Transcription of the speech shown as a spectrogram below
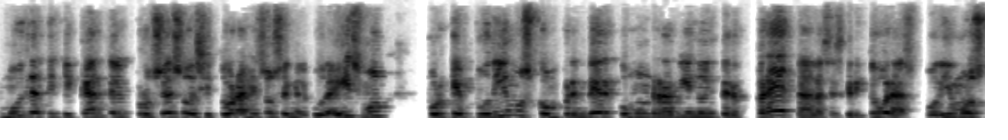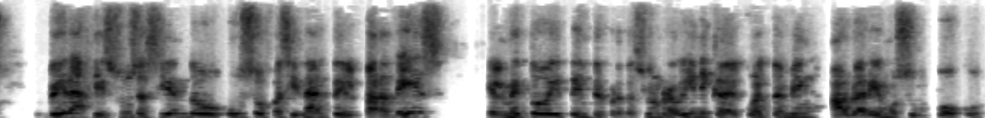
muy gratificante el proceso de situar a Jesús en el judaísmo, porque pudimos comprender cómo un rabino interpreta las escrituras, pudimos ver a Jesús haciendo uso fascinante del paradés, el método de interpretación rabínica, del cual también hablaremos un poco.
